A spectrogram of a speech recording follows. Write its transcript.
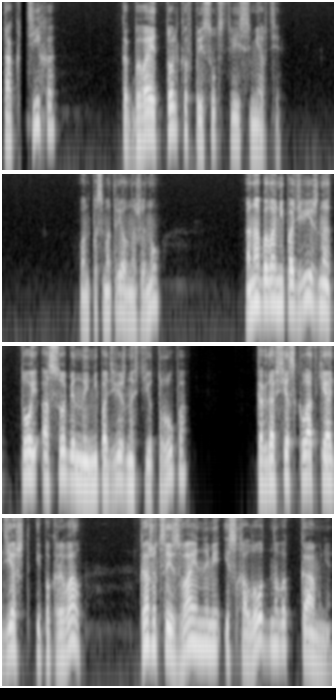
Так тихо, как бывает только в присутствии смерти. Он посмотрел на жену. Она была неподвижна той особенной неподвижностью трупа, когда все складки одежд и покрывал кажутся изваянными из холодного камня,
